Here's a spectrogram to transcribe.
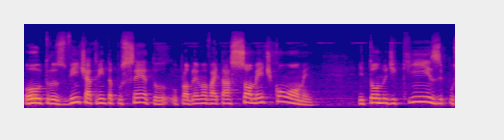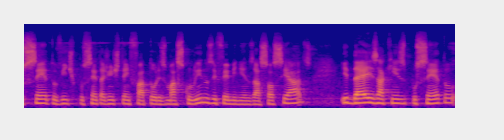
Outros 20 a 30% o problema vai estar somente com o homem. Em torno de 15%, 20% a gente tem fatores masculinos e femininos associados e 10 a 15%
